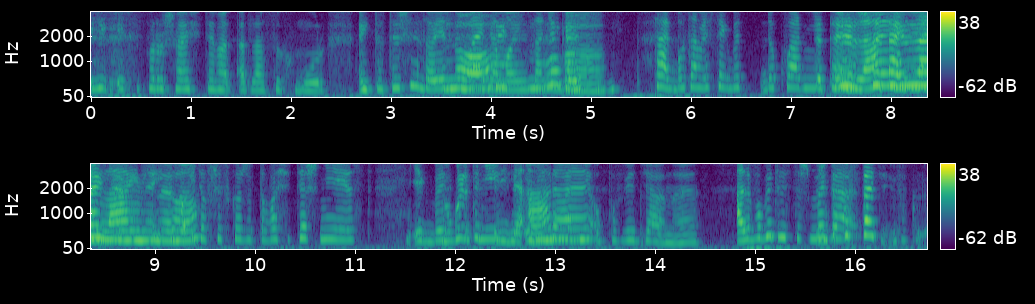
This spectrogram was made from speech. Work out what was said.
jak, jak ty poruszałaś temat Atlasu Chmur, ej, to też jest... To jest No, mega to jest moim zdaniem, bo tak, bo tam jest jakby dokładnie Te timeline, i, to, no. i to wszystko, że to właśnie też nie jest jakby... W ogóle to nie jest linearne. linearnie opowiedziane. Ale w ogóle to jest też Mega... Że postaci w ogóle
